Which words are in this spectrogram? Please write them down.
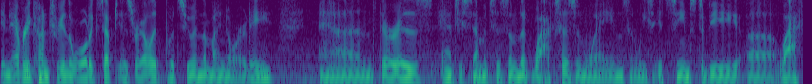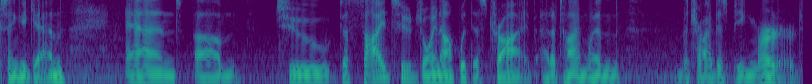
in every country in the world except Israel, it puts you in the minority and there is anti-Semitism that waxes and wanes, and we, it seems to be uh, waxing again. And um, to decide to join up with this tribe at a time when the tribe is being murdered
